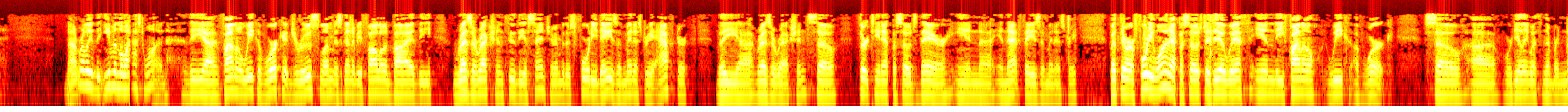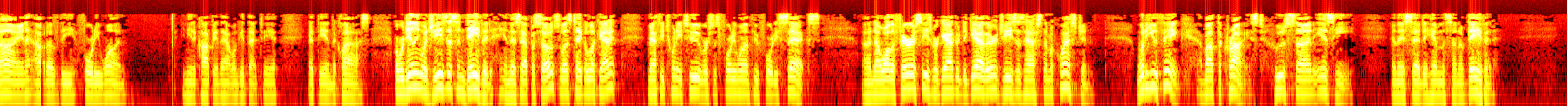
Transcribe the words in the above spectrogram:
not really the, even the last one. The uh, final week of work at Jerusalem is going to be followed by the resurrection through the ascension. Remember, there's 40 days of ministry after the uh, resurrection, so 13 episodes there in uh, in that phase of ministry. But there are 41 episodes to deal with in the final week of work. So uh, we're dealing with number nine out of the 41. If you need a copy of that, we'll get that to you at the end of class. But we're dealing with Jesus and David in this episode, so let's take a look at it. Matthew 22, verses 41 through 46. Uh, now, while the Pharisees were gathered together, Jesus asked them a question. What do you think about the Christ? Whose son is he? And they said to him, The son of David.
